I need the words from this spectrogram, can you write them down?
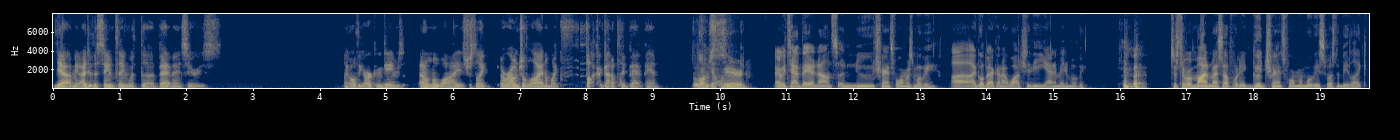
Yeah, I mean, I do the same thing with the Batman series. Like all the Arkham games, I don't know why. It's just like around July, and I'm like, fuck, I gotta play Batman. Those Fucking weird. Every time they announce a new Transformers movie, uh, I go back and I watch the animated movie just to remind myself what a good Transformer movie is supposed to be like.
